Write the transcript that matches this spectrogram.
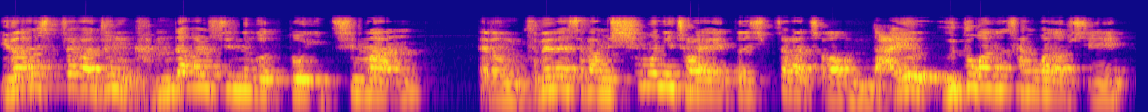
이러한 십자가 중 감당할 수 있는 것도 있지만 때론 구레네 사람 시몬이 져야 했던 십자가처럼 나의 의도와는 상관없이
